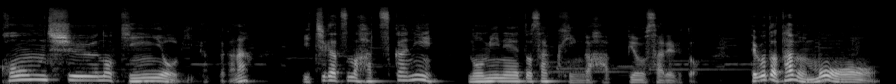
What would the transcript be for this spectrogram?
今週の金曜日だったかな ?1 月の20日にノミネート作品が発表されると。ってことは多分も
